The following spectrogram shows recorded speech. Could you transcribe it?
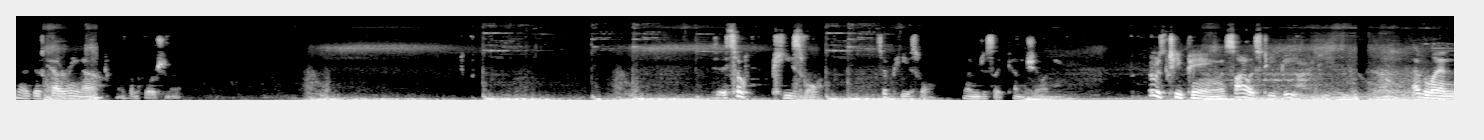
there goes Katarina. That's unfortunate. It's- It's so peaceful. so peaceful. I'm just like kind of chilling. Who's TPing? Sylas TP. Evelynn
